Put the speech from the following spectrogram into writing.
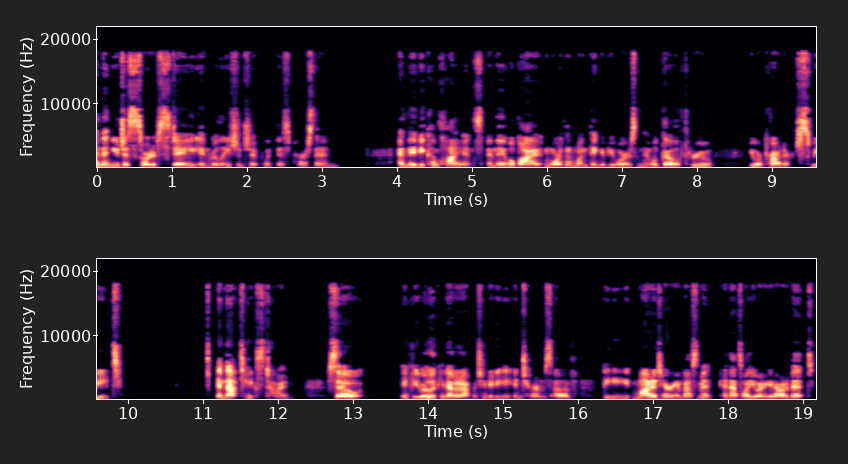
And then you just sort of stay in relationship with this person and they become clients and they will buy more than one thing of yours and they will go through your product suite. And that takes time. So if you are looking at an opportunity in terms of the monetary investment and that's all you want to get out of it,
